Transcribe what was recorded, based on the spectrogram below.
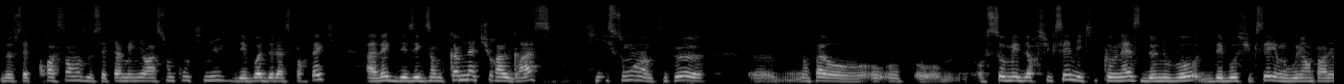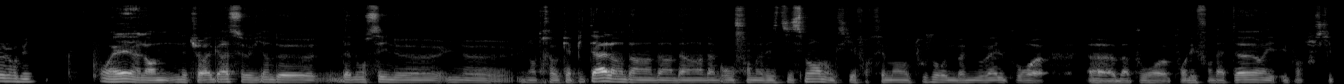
de cette croissance, de cette amélioration continue des boîtes de la Sportec, avec des exemples comme Natural Grass qui sont un petit peu, euh, non pas au, sommet de leur succès, mais qui connaissent de nouveau des beaux succès et on voulait en parler aujourd'hui. Ouais, alors Natural Grass vient d'annoncer une, une, entrée au capital hein, d'un gros fonds d'investissement, donc ce qui est forcément toujours une bonne nouvelle pour, euh, euh, bah, pour, euh, pour les fondateurs et, pour tout ce qui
